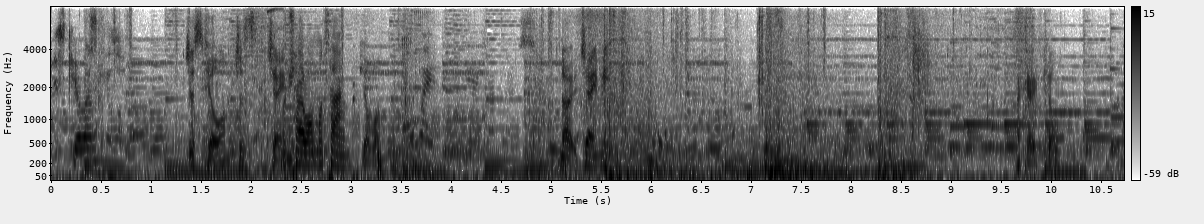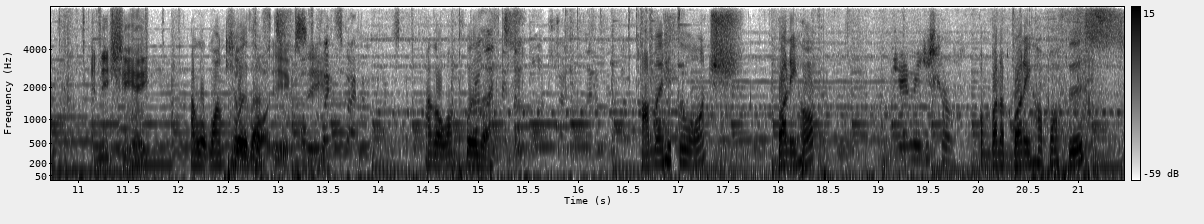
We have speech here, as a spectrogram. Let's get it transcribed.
Just kill him. Just kill him. Just kill him. Just We'll try one more time. Kill him. Oh wait. Yeah, I got this. No, Jamie. Okay, kill. Initiate I got one ploy left. kill.exe. Quick scope him. Quick scope. I got one ploy Don't let him left. hit the launch, don't let him hit the- I'm gonna hit the launch. Bunny hop. Jamie, just kill. I'm gonna bunny hop off this.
